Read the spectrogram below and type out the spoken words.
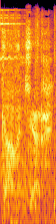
scavenger.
